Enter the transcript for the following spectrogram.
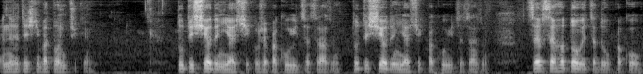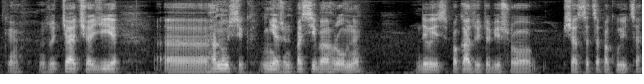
енергетичні батончики. Тут іще один ящик вже пакується зразу. Тут іще один ящик пакується зразу. Це все готовиться до упаковки. Взуття, чаї, е, ганусик, Нежин, спасибо огромне. Дивись, показую тобі, що зараз все це пакується.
